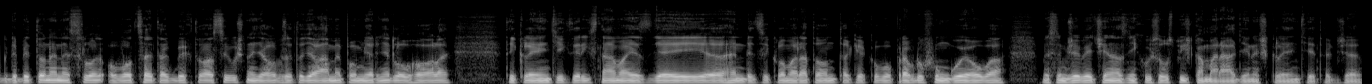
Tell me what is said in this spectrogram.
kdyby to neneslo ovoce, tak bych to asi už nedělal, protože to děláme poměrně dlouho, ale ty klienti, kteří s náma jezdí eh, handy cyklomaraton, tak jako opravdu fungují a myslím, že většina z nich už jsou spíš kamarádi než klienti, takže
